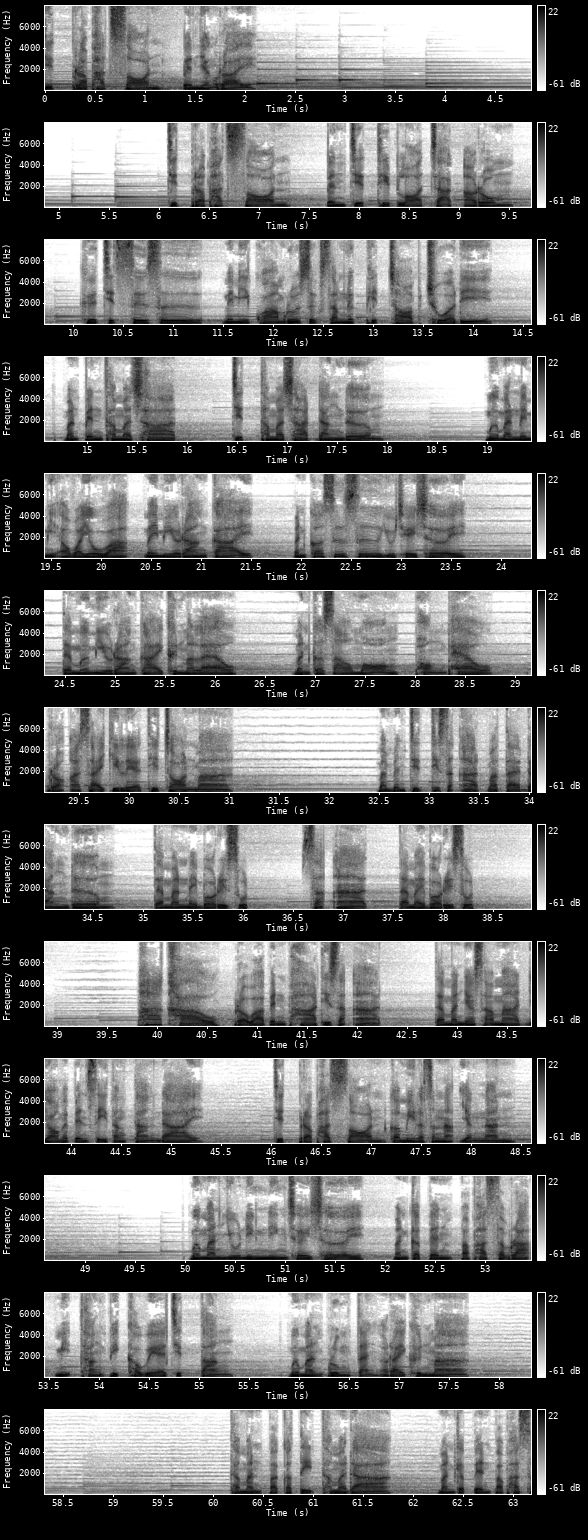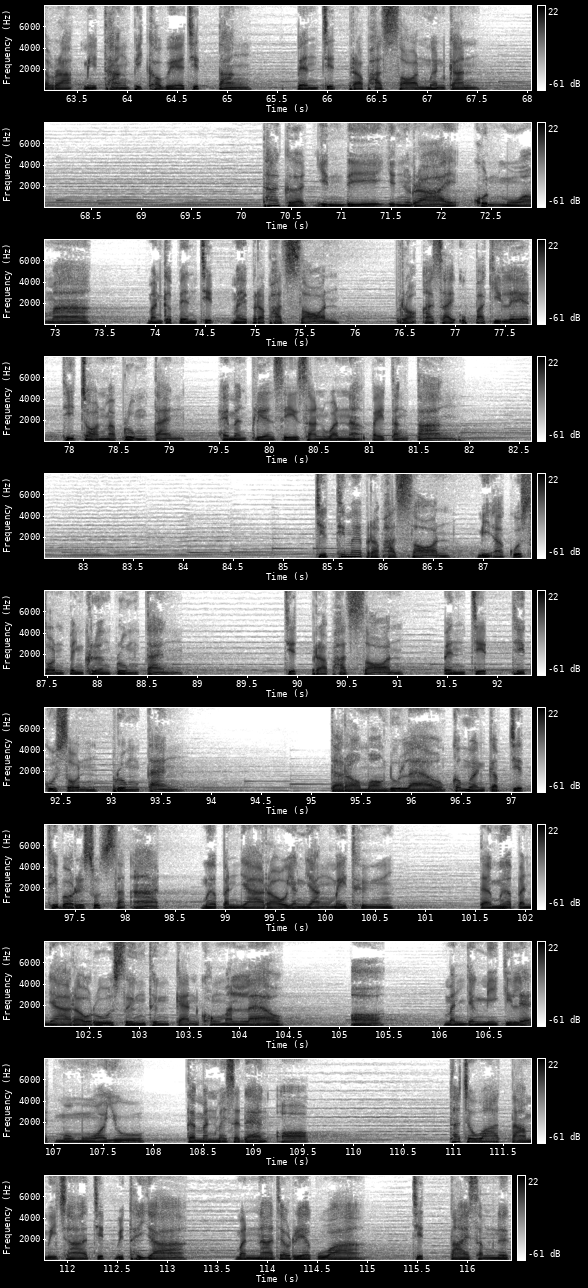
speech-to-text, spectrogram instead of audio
จิตประพัดสอนเป็นอย่างไร จิตประพัดสอนเป็นจิตที่ปลอดจากอารมณ์ คือจิตซื่อๆ ไม่มีความรู้สึกสำนึกผิดชอบชั่วดี มันเป็นธรรมชาติ จิตธรรมชาติดั้งเดิม เมื่อมันไม่มีอวัยวะไม่มีร่างกาย มันก็ซื่อๆ อยู่เฉยๆ แต่เมื่อมีร่างกายขึ้นมาแล้ว มันก็เศร้าหมองผ่องแผ้ว เพราะอาศัยกิเลสที่จรมา มันเป็นจิตที่สะอาดมาแต่ดั้งเดิม แต่มันไม่บริสุทธิ์ สะอาดแต่ไม่บริสุทธิ์ ผ้าขาวเราว่าเป็นผ้าที่สะอาด แต่มันยังสามารถย้อมให้เป็นสีต่างๆได้ จิตประพัดสอนก็มีลักษณะอย่างนั้น เมื่อมันอยู่นิ่งๆเฉยๆมันก็เป็นประพัสระมิทางพิกเวจิตตังเมื่อมันปรุงแต่งอะไรขึ้นมา ถ้ามันปกติธรรมดา มันก็เป็นประพัสระมิทางพิกเวจิตตัง เป็นจิตประพัดสอนเหมือนกัน ถ้าเกิดยินดียินร้าย ขุนมัวมา มันก็เป็นจิตไม่ประพัดสอน เพราะอาศัยอุปกิเลสที่จรมาปรุงแต่ง ให้มันเปลี่ยนสีสันวันณะไปต่างๆ จิตที่ไม่ประพัดสอนมีอกุศลเป็นเครื่องปรุงแต่ง จิตประพัดสอนเป็นจิตที่กุศลปรุงแต่ง แต่เรามองดูแล้วก็เหมือนกับจิตที่บริสุทธิ์สะอาด เมื่อปัญญาเรายังยังไม่ถึง แต่เมื่อปัญญาเรารู้ซึ้งถึงแก่นของมันแล้วอ้อมันยังมีกิเลสมัวมัวอยู่ แต่มันไม่แสดงออก ถ้าจะว่าตามวิชาจิตวิทยา มันน่าจะเรียกว่า จิตใต้สำนึก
